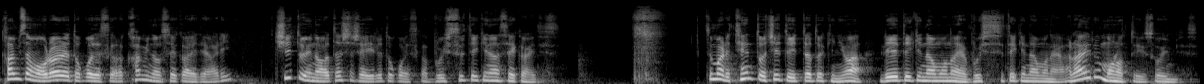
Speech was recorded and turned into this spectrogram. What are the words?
神様おられるところですから神の世界であり、地というのは私たちがいるところですから物質的な世界です。つまり天と地といったときには霊的なものや物質的なものやあらゆるものというそういう意味です。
